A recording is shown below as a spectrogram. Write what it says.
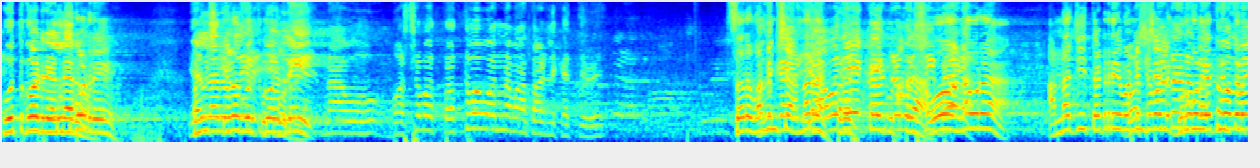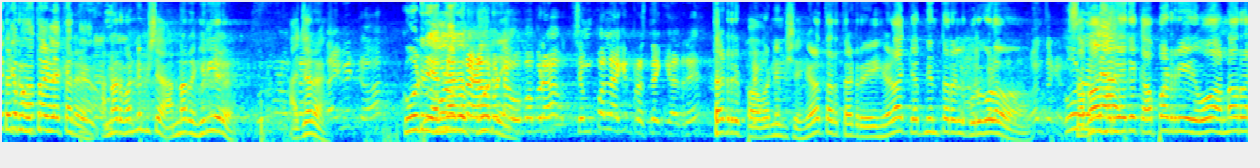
ಕೂತ್ಕೊಳ್ರಿ ಎಲ್ಲರೂ. ನೋಡ್ರಿ ಎಲ್ಲರೂ ಕೂತ್ಕೊಳ್ರಿ. ನಾವು ಬಸವ ತತ್ವವನ್ನ ಮಾತಾಡ್ಲಿಕ್ಕೆ ಸರ್ ಒಂದ್ ನಿಮಿಷ ಓ ಅಣ್ಣವ್ರ. ಅಣ್ಣಾಜಿ ತಡ್ರಿ ಒಂದ್ ನಿಮಿಷ ಗುರುಗಳು ಎದ್ದು ಮಾತಾಡ್ಲಿಕ್ಕೆ ಅಣ್ಣಾರ ಒಂದ್ ನಿಮಿಷ ಅಣ್ಣಾರ ಹಿರಿಯರು ಅಜ್ಜರ. ಕೂಡ್ರಿ ಎಲ್ಲರೂ ಕೂಡ್ರಿ. ಒಬ್ಬೊಬ್ಬರ ಸಿಂಪಲ್ ಆಗಿ ಪ್ರಶ್ನೆ ಕೇಳ್ರಿ. ತಡ್ರಿಪ್ಪ ಒಂದ್ ನಿಮಿಷ ಹೇಳ್ತಾರ ತಡ್ರಿ. ಹೇಳಕ್ ಎದ್ ನಿಂತಾರ ಇಲ್ಲಿ ಗುರುಗಳು. ಸಭಾ ಮರ್ಯಾದೆ ಕಾಪಾಡ್ರಿ ಓ ಅಣ್ಣವ್ರ.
